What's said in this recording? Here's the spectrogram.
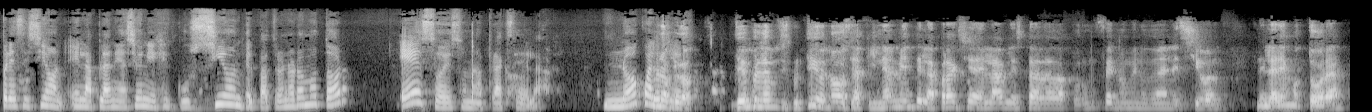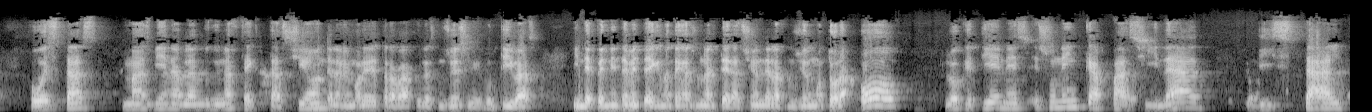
precisión en la planeación y ejecución del patrón neuromotor, eso es una praxia del habla. No cualquier. Siempre lo hemos discutido, ¿no? O sea, finalmente la praxia del habla está dada por un fenómeno de una lesión en el área motora o estás más bien hablando de una afectación de la memoria de trabajo y las funciones ejecutivas, independientemente de que no tengas una alteración de la función motora o lo que tienes es una incapacidad distal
